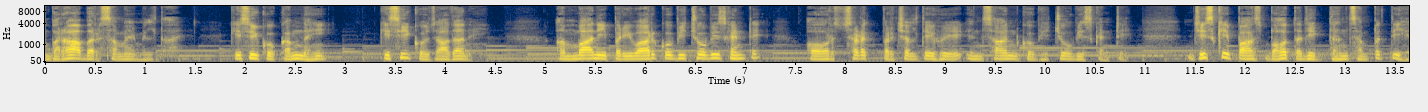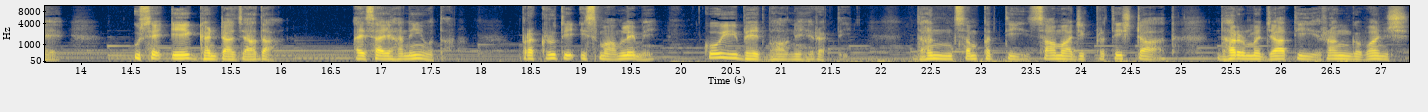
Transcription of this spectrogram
बराबर समय मिलता है। किसी को कम नहीं, किसी को ज़्यादा नहीं। अंबानी परिवार को भी 24 घंटे और सड़क पर चलते हुए इंसान को भी 24 घंटे। जिसके पास बहुत अधिक धन संपत्ति है, उसे एक घंटा ज़्यादा ऐसा यह नहीं होता। प्रकृति इस मामले में कोई भेदभाव नहीं रखती। धन संपत्ति सामाजिक प्रतिष्ठा धर्म, जाति, रंग, वंश,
